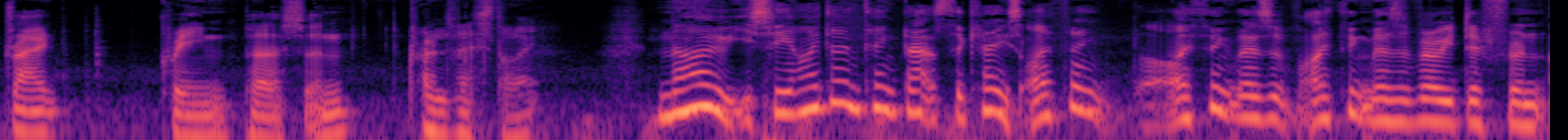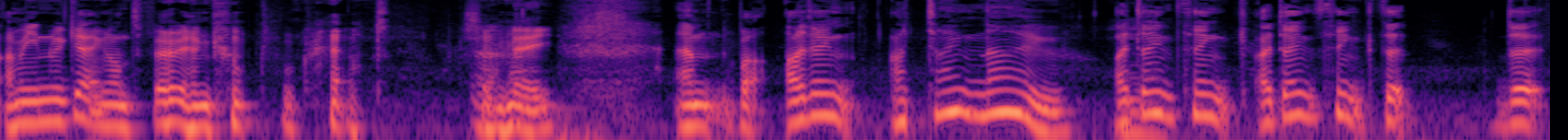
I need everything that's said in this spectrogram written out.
drag queen person Transvestite. no, you see, I don't think that's the case. I think I think there's a I think there's a very different. I mean, we're getting onto very uncomfortable ground for Uh-huh. me, um, but I don't I don't know. I Hmm. don't think I don't think that that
